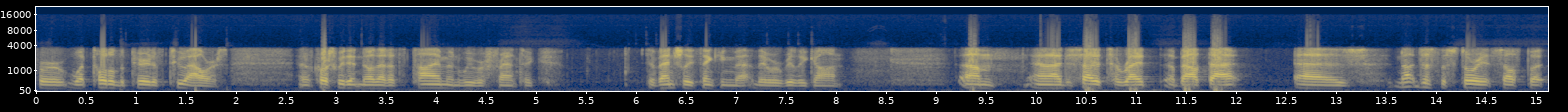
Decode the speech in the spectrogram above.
for what totaled a period of two hours. And of course, we didn't know that at the time, and we were frantic, eventually thinking that they were really gone. Um, and I decided to write about that as not just the story itself, but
